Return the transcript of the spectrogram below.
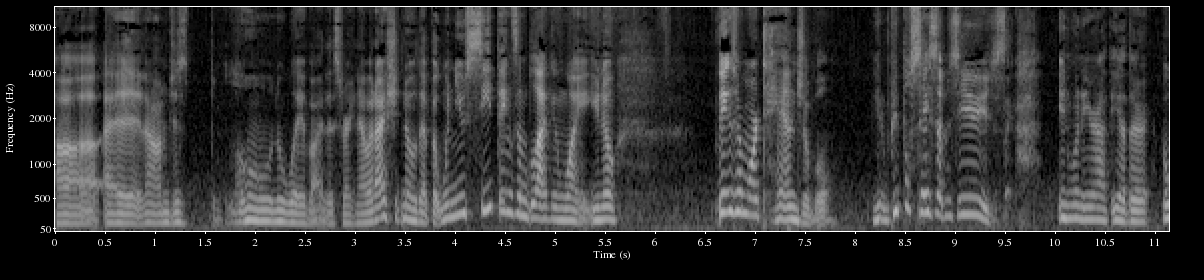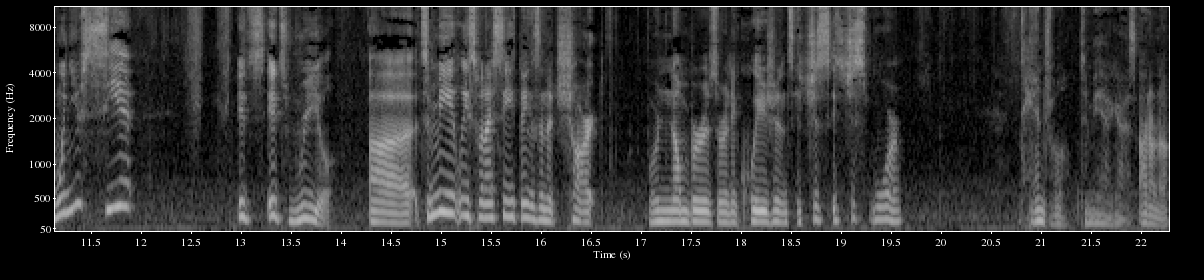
Uh, and I'm just blown away by this right now. But I should know that. But when you see things in black and white, you know, things are more tangible. You know, people say something to you, you're just like ah, in one ear out the other. But when you see it, it's it's real. Uh, to me, at least, when I see things in a chart or numbers or in equations, it's just it's just more tangible to me. I guess I don't know.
